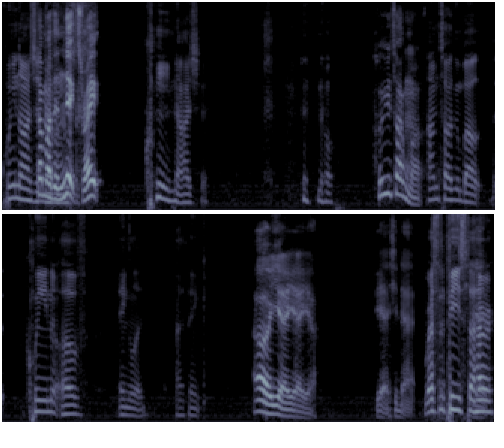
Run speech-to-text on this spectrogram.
Queen Naja. Talking about the Knicks, right? Queen Naja. no, Who are you talking about? I'm talking about the Queen of England. I think. Oh yeah, yeah, yeah. Yeah, she died. Rest in peace to Yeah. her.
